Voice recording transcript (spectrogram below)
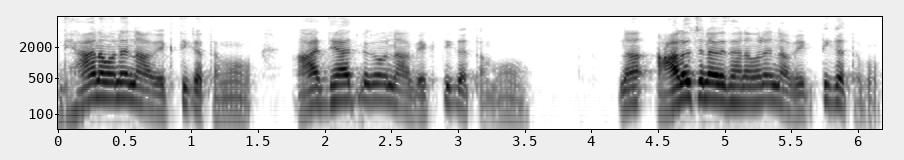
ధ్యానం అనే నా వ్యక్తిగతము ఆధ్యాత్మికం నా వ్యక్తిగతము నా ఆలోచన విధానం అనే నా వ్యక్తిగతము.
